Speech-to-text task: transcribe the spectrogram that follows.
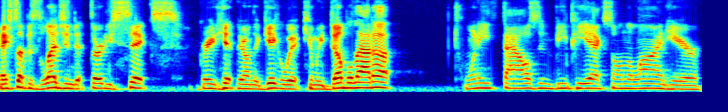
Next up is Legend at 36. Great hit there on the gigawit. Can we double that up? 20,000 BPX on the line here.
